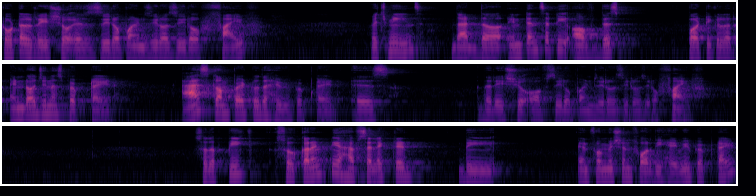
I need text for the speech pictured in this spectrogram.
total ratio is 0.005 which means that the intensity of this particular endogenous peptide as compared to the heavy peptide is the ratio of 0.0005. So, the peak so currently I have selected the information for the heavy peptide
